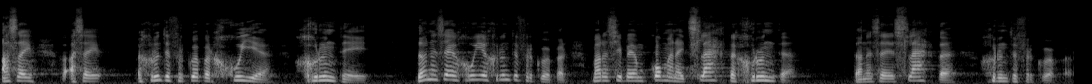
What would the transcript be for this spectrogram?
As hy as hy 'n groenteverkoper goeie groente het, dan is hy 'n goeie groenteverkoper, maar as jy by hom kom en hy het slegte groente, dan is hy 'n slegte groenteverkoper.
